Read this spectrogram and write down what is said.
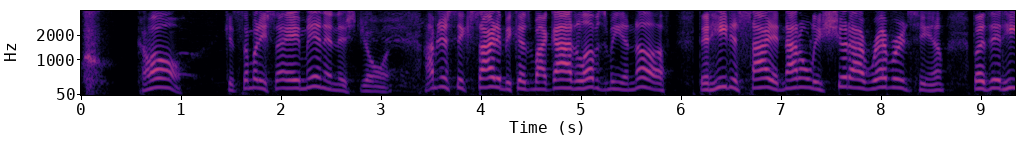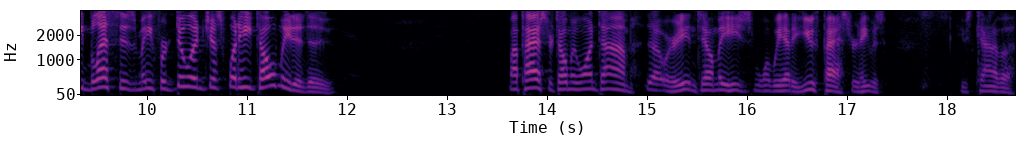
Whew. Come on. Can somebody say amen in this joint? I'm just excited because my God loves me enough that He decided not only should I reverence Him, but that He blesses me for doing just what He told me to do. My pastor told me one time, or he didn't tell me. He's we had a youth pastor, and he was he was kind of a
